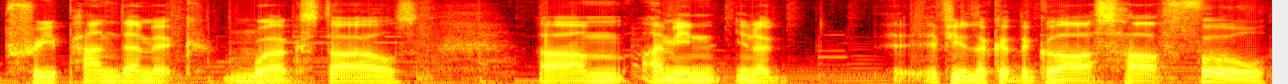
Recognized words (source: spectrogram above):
pre pandemic mm. work styles. Um, I mean, you know, if you look at the glass half full,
